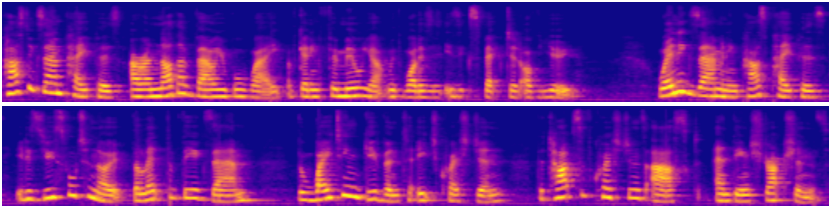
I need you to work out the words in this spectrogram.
Past exam papers are another valuable way of getting familiar with what is, expected of you. When examining past papers, it is useful to note the length of the exam, the weighting given to each question, the types of questions asked and the instructions.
